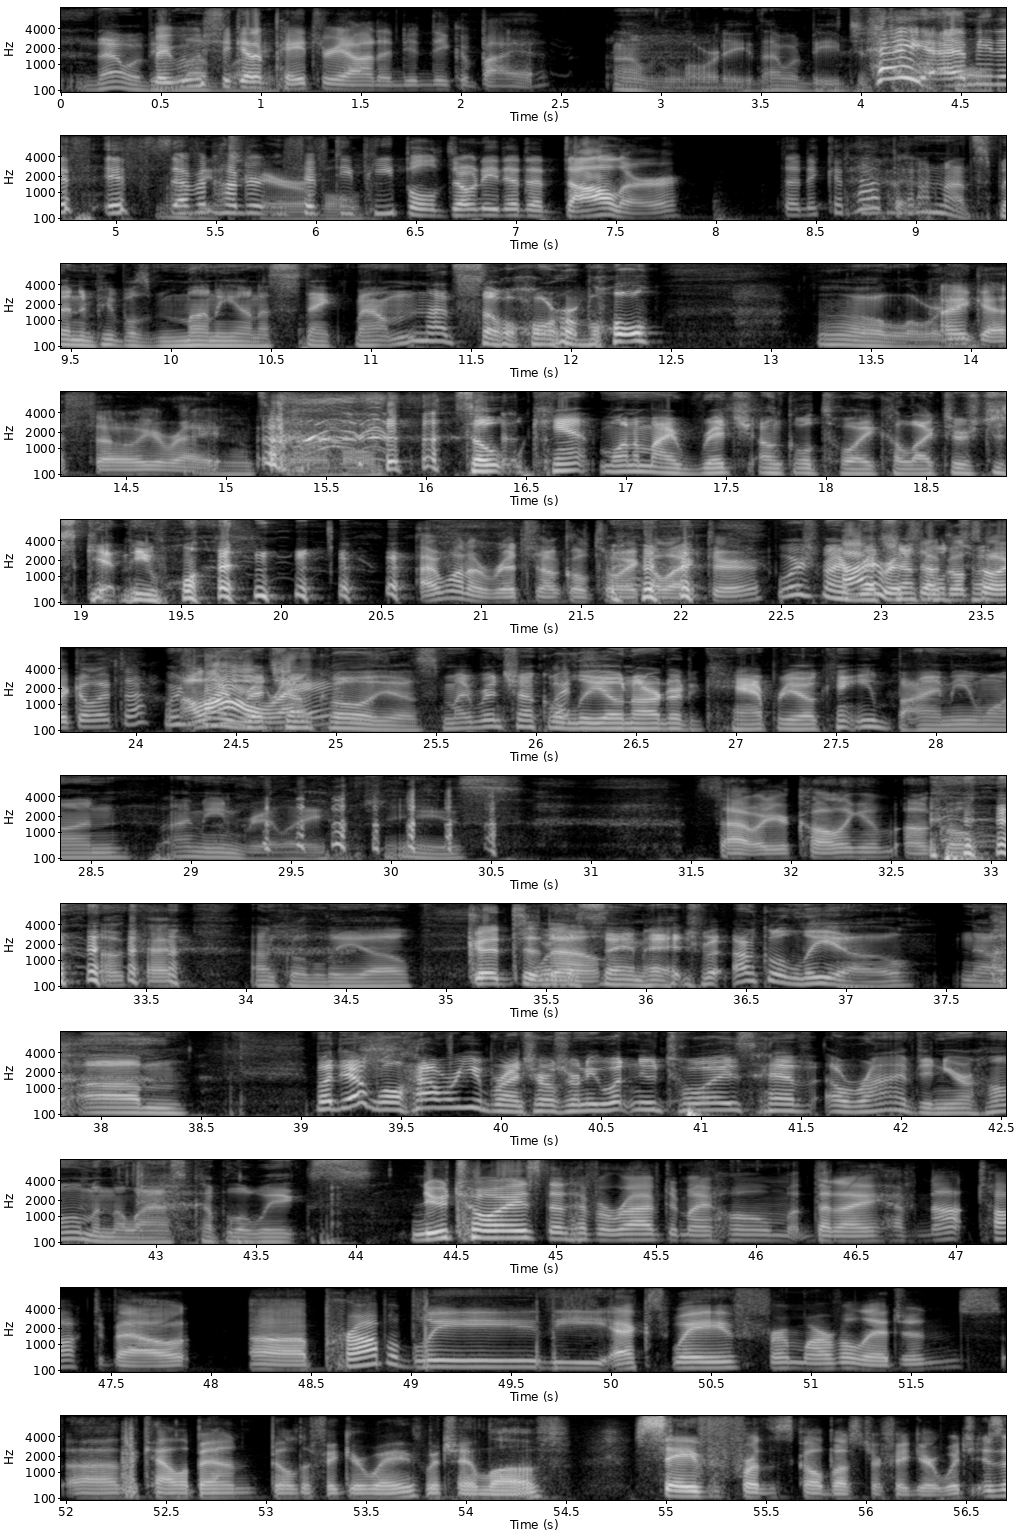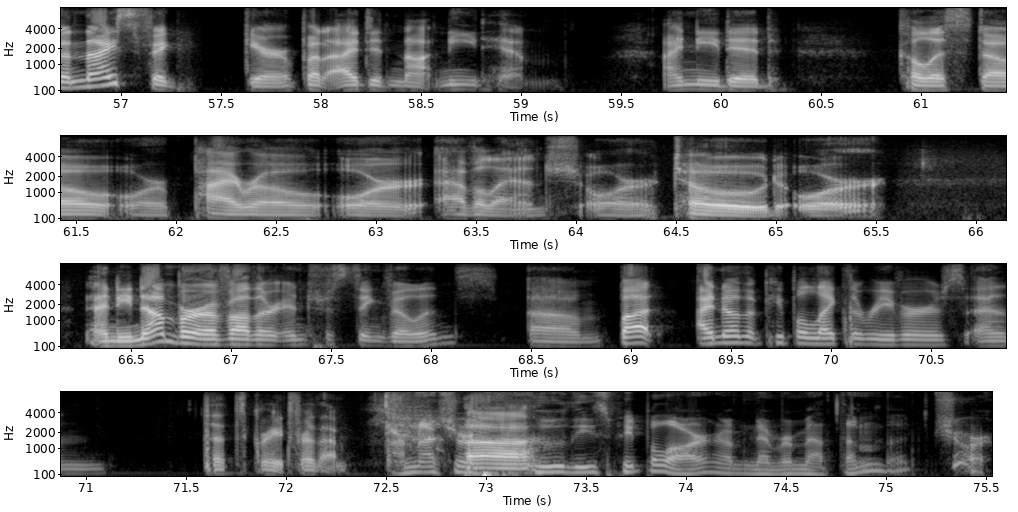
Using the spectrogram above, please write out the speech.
That would be Maybe we should get a. Patreon and you, you could buy it. Oh lordy, that would be just Hey, I mean, if if That'd 750 people donated a dollar, then it could Yeah, happen. but I'm not spending people's money on a snake mountain. That's so horrible. Oh lord. I guess so. You're right. That's horrible. so can't one of my rich uncle toy collectors just get me one? I want a rich uncle toy collector. Where's my Hi, rich, rich uncle, uncle toy? toy collector. Where's Hello, my rich Ray. uncle? Yes, my rich uncle What? Leonardo DiCaprio. Can't you buy me one? I mean, really? Jeez. Is that what you're calling him, Uncle? Okay, Uncle Leo. good to We're know. the same age, but Uncle Leo. No. Um. But yeah, well, how are you, Brian Charles Rooney? What new toys have arrived in your home in the last couple of weeks? New toys that have arrived in my home that I have not talked about. Uh, probably the X Wave from Marvel Legends, uh, the Caliban Build a Figure Wave, which I love. Save for the Skullbuster figure, which is a nice figure, but I did not need him. I needed Callisto or Pyro or Avalanche or Toad or any number of other interesting villains. Um, but I know that people like the Reavers, and that's great for them. I'm not sure Uh, who these people are. I've never met them, but sure.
